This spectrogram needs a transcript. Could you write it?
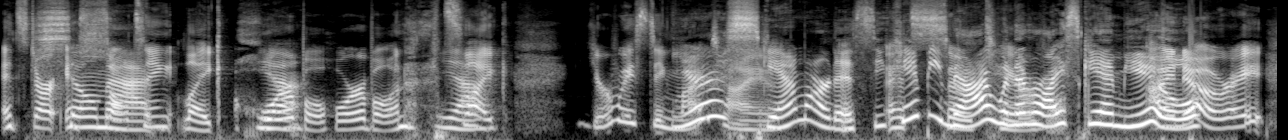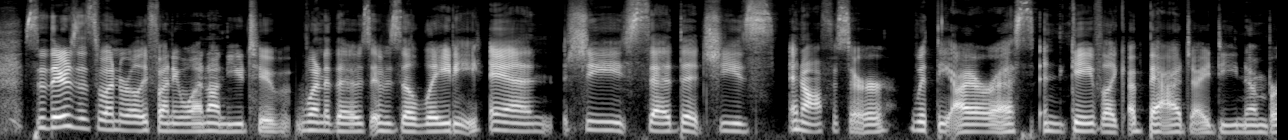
and start So mad. insulting like horrible, horrible, and it's Yeah. like you're wasting my You're a time. scam artist. You It's can't be so mad whenever I scam you. I know, right? So there's this one really funny one on YouTube. One of those, it was a lady, and she said that she's an officer with the IRS and gave like a badge ID number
